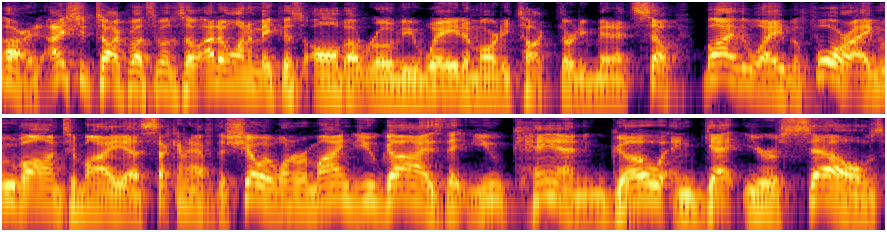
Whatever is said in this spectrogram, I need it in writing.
All right, I should talk about some other stuff. I don't want to make this all about Roe v. Wade. I'm already talked 30 minutes. So, by the way, before I move on to my uh, second half of the show, I want to remind you guys that you can go and get yourselves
